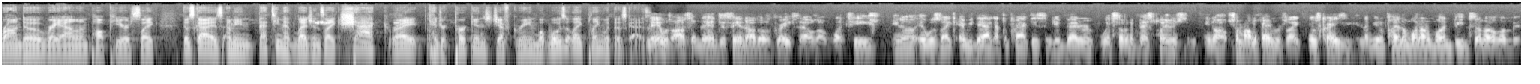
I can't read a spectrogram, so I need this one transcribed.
Rondo, Ray Allen, Paul Pierce? Like those guys. I mean, that team had legends like Shaq, right? Kendrick Perkins, Jeff Green. What what was it like playing with those guys? Man, it was awesome, man. Just seeing all those greats that was on one team. You know, it was like every day I got to practice and get better with some of the best players. You know, some Hall of Famers. Like it was crazy, and I'm you know playing them one on one, beating some of them, and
